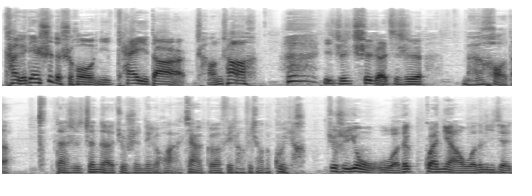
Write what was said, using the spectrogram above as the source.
看个电视的时候，你开一袋尝尝，一直吃着，其实蛮好的。但是真的就是那个话，价格非常非常的贵啊！就是用我的观念啊，我的理解，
